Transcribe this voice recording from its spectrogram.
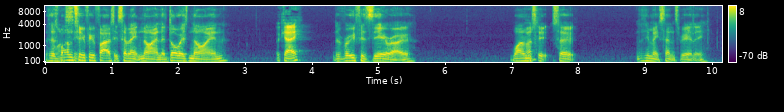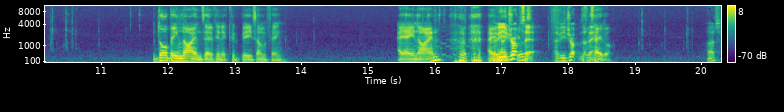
It says I wanna one, two, three, five, six, seven, eight, nine. The door is nine. Okay. The roof is zero. One, What? two. So doesn't make sense really. The door being nine is the only thing that could be something. AA nine. Have you dropped it? Have you dropped the the table. What?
